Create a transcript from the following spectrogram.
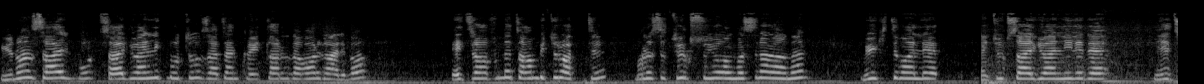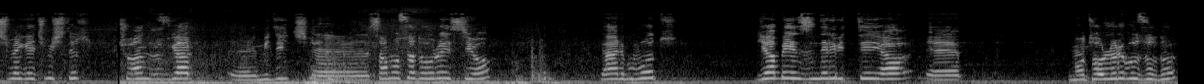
Yunan sahil, bot, sahil güvenlik botu zaten kayıtlarda da var galiba. Etrafında tam bir tur attı. Burası Türk suyu olmasına rağmen büyük ihtimalle e, Türk sahil güvenliğiyle de iletişime geçmiştir. Şu an rüzgar e, Midil e, Samos'a doğru esiyor. Yani bu bot ya benzinleri bitti ya e, motorları bozuldu.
